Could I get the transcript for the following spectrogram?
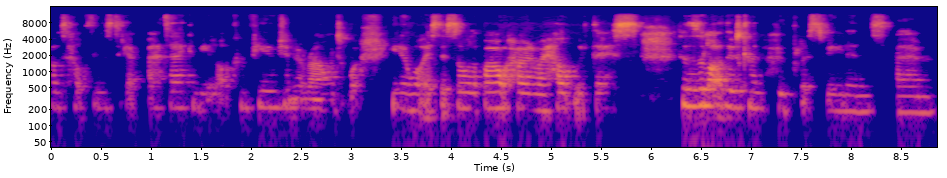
how to help things to get better. It can be a lot of confusion around what, you know, what is this all about? How do I help with this? So there's a lot of those kind of hopeless feelings. Um,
